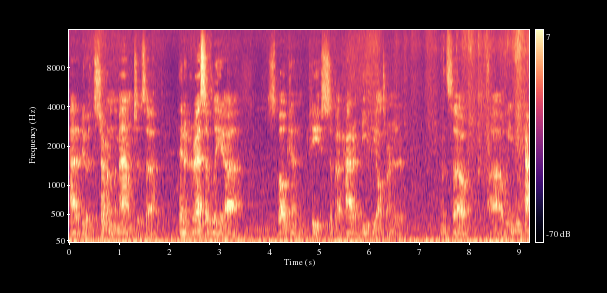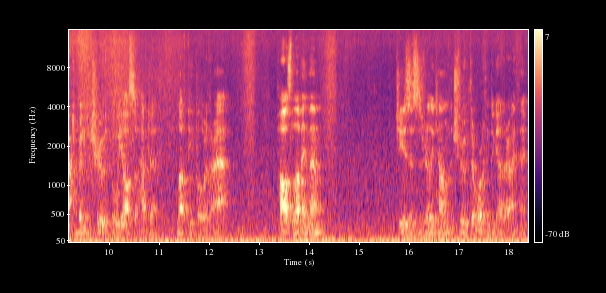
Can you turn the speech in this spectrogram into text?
how to do it. The Sermon on the Mount is uh, an aggressively uh, spoken piece about how to be the alternative, and so uh, we, we have to bring the truth, but we also have to love people where they're at. Paul's loving them. Jesus is really telling the truth. They're working together, I think.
